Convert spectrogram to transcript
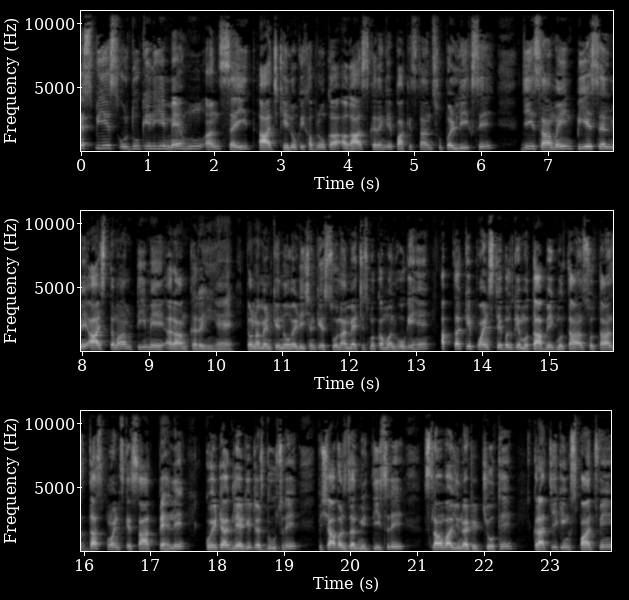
ایس پی ایس اردو کے لیے میں ہوں ان سعید۔ آج کھیلوں کی خبروں کا آغاز کریں گے پاکستان سپر لیگ سے۔ جی سامعین، پی ایس ایل میں آج تمام ٹیمیں آرام کر رہی ہیں۔ ٹورنامنٹ کے نوے ایڈیشن کے سولہ میچز مکمل ہو گئے ہیں۔ اب تک کے پوائنٹس ٹیبل کے مطابق ملتان سلطان دس پوائنٹس کے ساتھ پہلے، کوئٹہ گلیڈیٹرز دوسرے، پشاور زلمی تیسرے، اسلام آباد یونائٹڈ چوتھے، کراچی کنگز پانچویں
